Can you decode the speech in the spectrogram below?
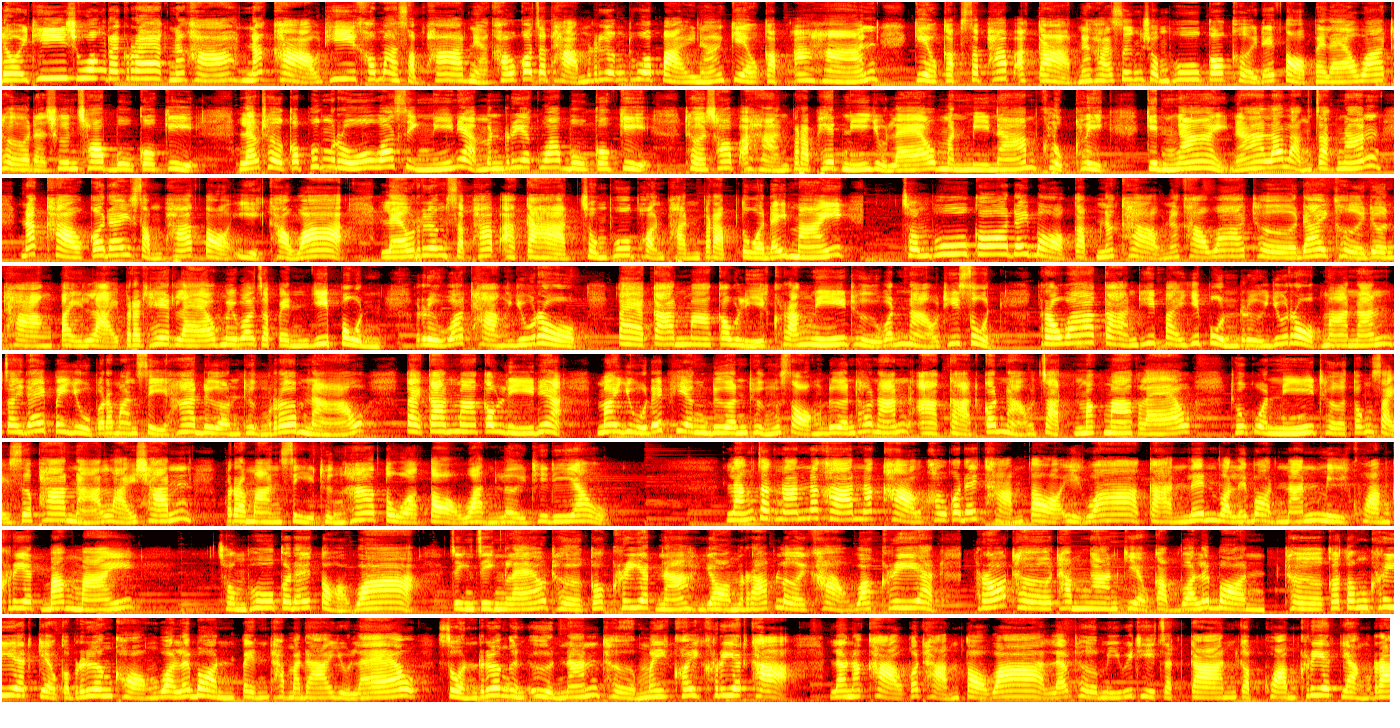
โดยที่ช่วงแรก ๆนะคะ นักข่าวที่เขามาสัมภาษณ์เนี่ยเขาก็จะถามเรื่องทั่วไปนะเกี่ยวกับอาหาร เกี่ยวกับสภาพอากาศนะคะ ซึ่งชมพู่ก็เคยได้ตอบไปแล้วว่าเธอน่ะชื่นชอบบูโกกิ แล้วเธอก็เพิ่งรู้ว่าสิ่งนี้เนี่ยมันเรียกว่าบูโกกิ เธอชอบอาหารประเภทนี้อยู่แล้ว มันมีน้ำคลุกคลิกกินง่ายนะแล้วหลังจากนั้นนักข่าวก็ได้สัมภาษณ์ต่ออีกค่ะว่า แล้วเรื่องสภาพอากาศชมพู่ผ่อนผันปรับตัวได้ไหม ชมพู่ก็ได้บอกกับนักข่าวนะคะว่าเธอได้เคยเดินทางไปหลายประเทศแล้วไม่ว่าจะเป็นญี่ปุ่น หรือว่าทางยุโรป แต่การมาเกาหลีครั้งนี้ถือว่าหนาวที่สุด เพราะว่าการที่ไปญี่ปุ่นหรือยุโรปมานั้นจะได้ไปอยู่ประมาณ 4-5 เดือนถึงเริ่มหนาว แต่การมาเกาหลีเนี่ยมาอยู่ได้เพียงเดือนถึง 2 เดือนเท่านั้นอากาศก็หนาวจัดมากๆแล้ว ทุกวันนี้เธอต้องใส่เสื้อผ้าหนาหลายชั้น ประมาณ 4-5 ตัวต่อวันเลยทีเดียว หลังจากนั้นนะคะ นักข่าวเขาก็ได้ถามต่ออีกว่าการเล่นวอลเลย์บอลนั้นมีความเครียดบ้างไหมชมพู่ก็ได้ตอบว่า จริงๆ แล้วเธอก็เครียดนะ ยอมรับเลยค่ะว่าเครียด เพราะเธอทำงานเกี่ยวกับวอลเลย์บอล เธอก็ต้องเครียดเกี่ยวกับเรื่องของวอลเลย์บอลเป็นธรรมดาอยู่แล้ว ส่วนเรื่องอื่นๆ นั้นเธอไม่ค่อยเครียดค่ะ แล้วนักข่าวก็ถามต่อว่า แล้วเธอมีวิธีจัดการกับความเครียดอย่างไร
